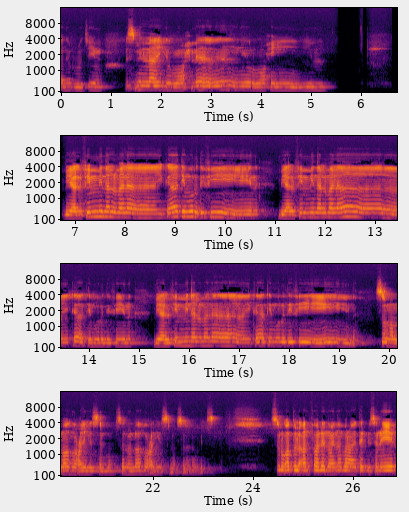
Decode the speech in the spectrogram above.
الشيطان الرجيم بسم الله الرحمن الرحيم بألف من الملائكة مردفين بألف من الملائكة مردفين بألف من الملائكة مردفين صلى الله عليه وسلم صلى الله عليه وسلم صلى الله عليه وسلم সুরাতুল আনফালে নয় নম্বর আয়াতের পিছনের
